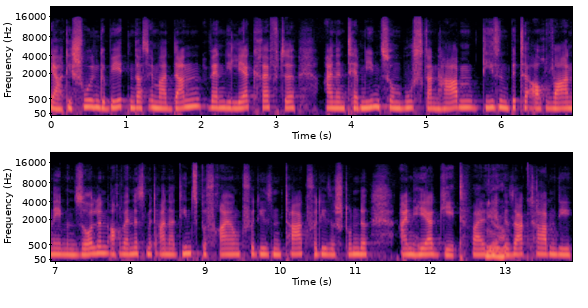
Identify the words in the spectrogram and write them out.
ja, die Schulen gebeten, dass immer dann, wenn die Lehrkräfte einen Termin zum Boostern haben, diesen bitte auch wahrnehmen sollen, auch wenn es mit einer Dienstbefreiung für diesen Tag, für diese Stunde einhergeht, weil wir gesagt haben, die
